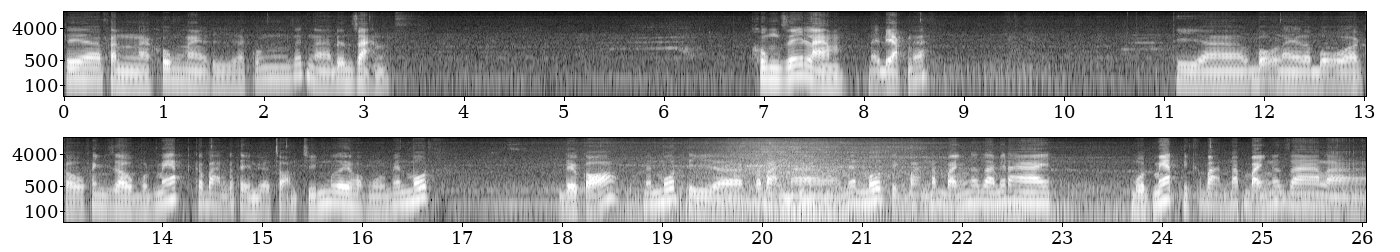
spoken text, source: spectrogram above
Cái à, phần là khung này thì cũng rất là đơn giản. Khung dễ làm, lại đẹp nữa. Thì à, bộ này là bộ cầu phanh dầu 1 mét, các bạn có thể lựa chọn 90 hoặc 1 mét mốt. Đều có, mét mốt thì các bạn mét mốt thì các bạn lắp bánh nó ra mét hai. 1 mét thì các bạn lắp bánh nó ra là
